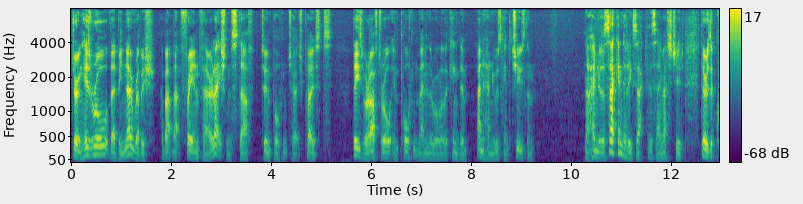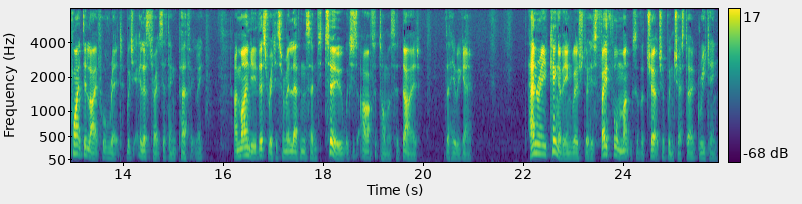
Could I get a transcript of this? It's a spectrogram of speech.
During his rule, there'd been no rubbish about that free and fair election stuff to important church posts. These were, after all, important men in the rule of the kingdom, and Henry was going to choose them. Now, Henry II had exactly the same attitude. There is a quite delightful writ which illustrates the thing perfectly. And mind you, this writ is from 1172, which is after Thomas had died. So here we go. Henry, King of the English, to his faithful monks of the Church of Winchester, greeting.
